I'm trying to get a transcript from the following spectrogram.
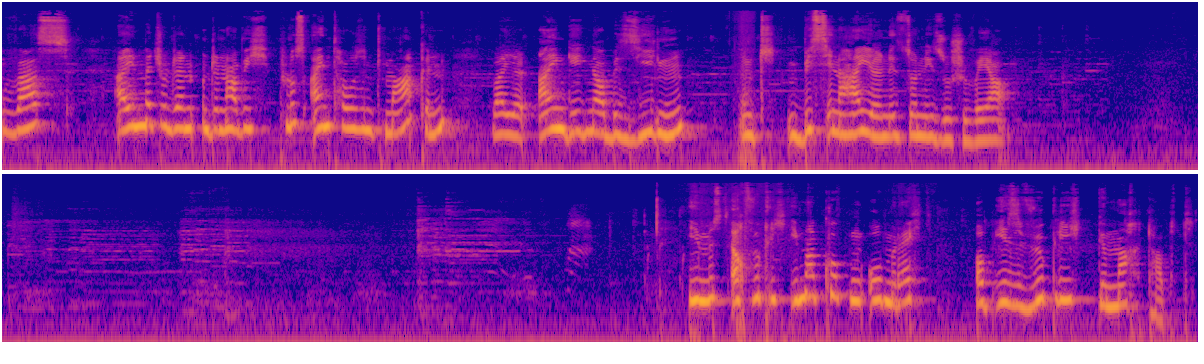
Was? Ein Match und dann, und dann habe ich plus 1000 Marken, weil ein Gegner besiegen und ein bisschen heilen ist doch nicht so schwer. Ihr müsst auch wirklich immer gucken, oben rechts, ob ihr es wirklich gemacht habt.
